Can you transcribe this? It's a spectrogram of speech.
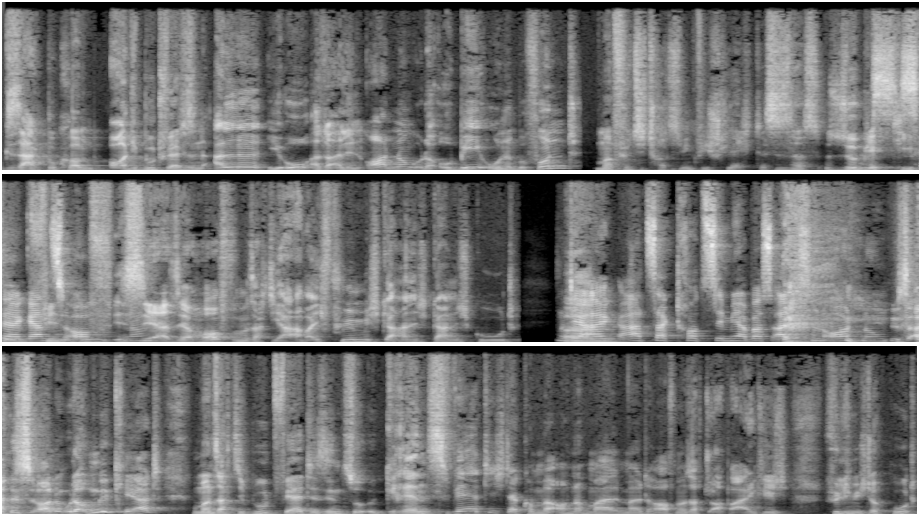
gesagt bekommt, oh, die Blutwerte sind alle IO, also alle in Ordnung oder OB ohne Befund, und man fühlt sich trotzdem irgendwie schlecht. Das ist das subjektive das ist ja Empfinden, ganz oft, ist ne? sehr, sehr oft. Und man sagt, ja, aber ich fühle mich gar nicht, gar nicht gut. Und der ähm, Arzt sagt trotzdem, ja, aber ist alles in Ordnung. ist alles in Ordnung. Oder umgekehrt, wo man sagt, die Blutwerte sind so grenzwertig, da kommen wir auch noch mal, mal drauf. Man sagt, ja, aber eigentlich fühle ich mich doch gut.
